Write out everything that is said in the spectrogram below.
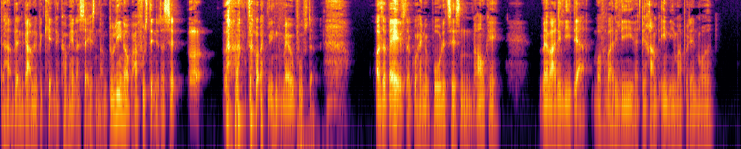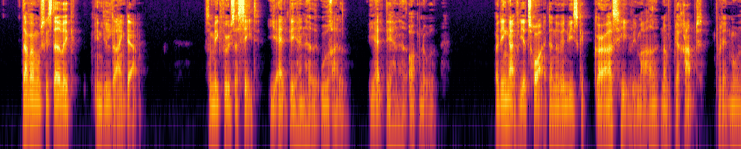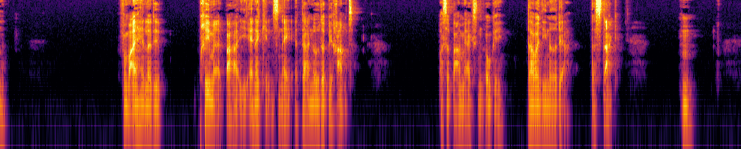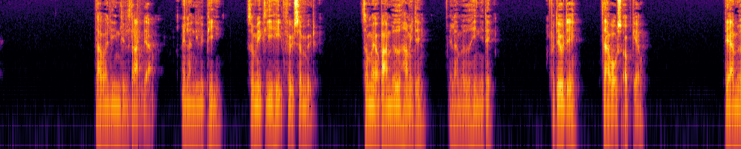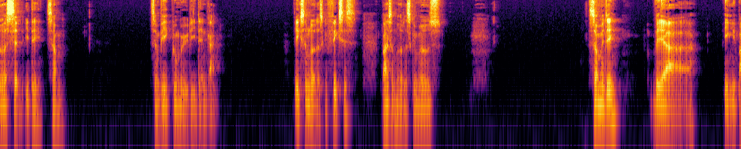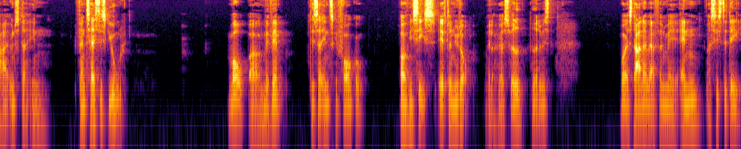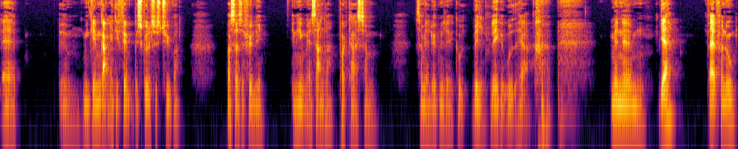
da ham den gamle bekendte kom hen og sagde sådan, du ligner jo bare fuldstændig dig selv. der var lige en mavepuster. Og så bagefter kunne han jo bruge det til sådan, okay, hvad var det lige der? Hvorfor var det lige, at det ramte ind i mig på den måde? Der var måske stadigvæk en lille dreng der, som ikke følte sig set i alt det, han havde udrettet, i alt det, han havde opnået. Og det er ikke engang, fordi jeg tror, at der nødvendigvis skal gøres helt vildt meget, når vi bliver ramt på den måde. For mig handler det primært bare i anerkendelsen af, at der er noget, der bliver ramt. Og så bare mærke sådan, okay, der var lige noget der, der stak. Hmm. Der var lige en lille dreng der, eller en lille pige, som ikke lige helt følte sig mødt. Så må jeg jo bare møde ham i det, eller møde hende i det. For det er jo det, der er vores opgave. Det er at møde os selv i det, som, som vi ikke blev mødt i dengang. Ikke som noget, der skal fikses, bare som noget, der skal mødes. Så med det vil jeg egentlig bare ønske dig en fantastisk jul. Hvor og med hvem det så end skal foregå. Og vi ses efter nytår, eller høres ved, hedder det vist hvor jeg starter i hvert fald med anden og sidste del af øh, min gennemgang af de fem beskyttelsestyper. Og så selvfølgelig en hel masse andre podcasts, som, som jeg løbende lægge ud, vil lægge ud her. Men øh, ja, alt for nu.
